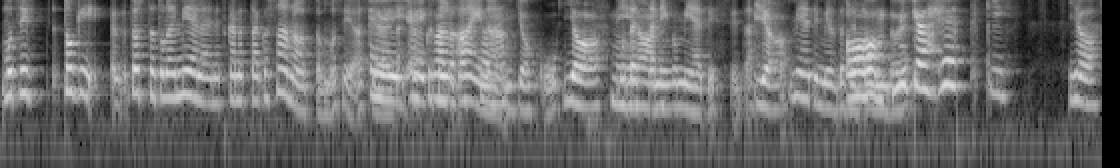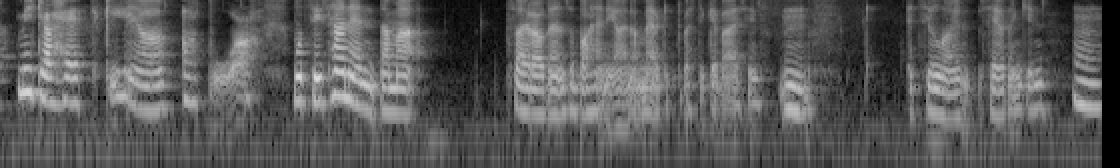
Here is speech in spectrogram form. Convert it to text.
Mutta siis toki tosta tulee mieleen, että kannattaako sanoa tommosia asioita, Ei, ei koska se on aina sanoa. joku. Joo, niin Mutta että niinku mieti sitä. Joo. Mieti miltä se oh, tuntuisi. mikä hetki. Joo, Mikä hetki. joo. Apua. Mutta siis hänen tämä sairautensa paheni aina merkittävästi keväisin. Mm. Et silloin se jotenkin... Mm.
